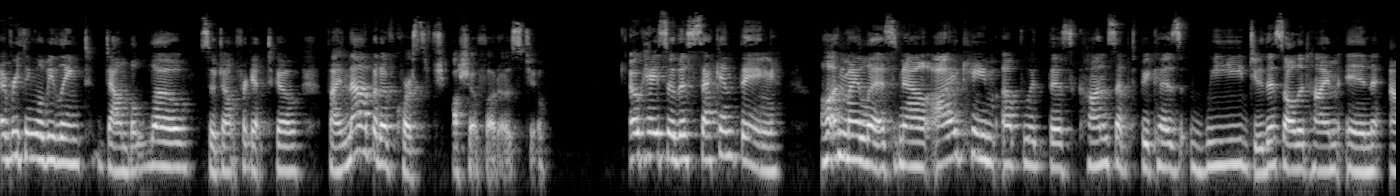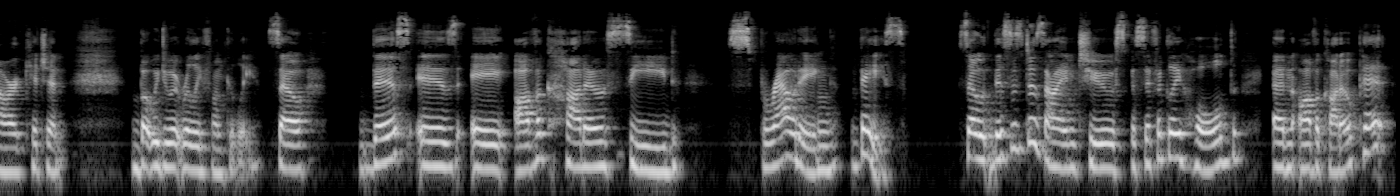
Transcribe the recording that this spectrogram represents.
everything will be linked down below. So don't forget to go find that. But of course, I'll show photos too. Okay. So the second thing on my list. Now, I came up with this concept because we do this all the time in our kitchen, but we do it really funkily. So this is a avocado seed sprouting vase. So this is designed to specifically hold an avocado pit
